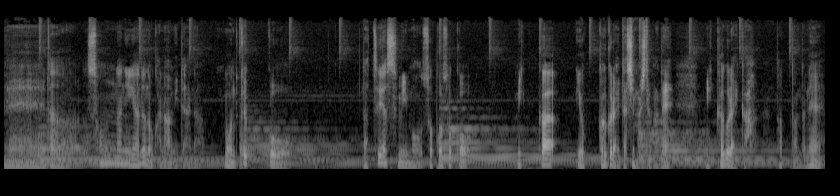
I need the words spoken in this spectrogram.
えー、ただ、そんなにやるのかなみたいな。もう結構、夏休みもそこそこ3日、4日ぐらい経ちましたかね。3日ぐらいか。経ったんだね。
